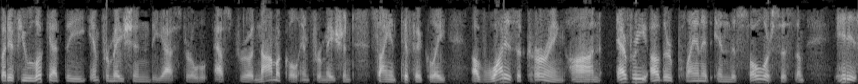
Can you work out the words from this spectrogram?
but if you look at the information, the astro, astronomical information scientifically of what is occurring on every other planet in the solar system, it is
